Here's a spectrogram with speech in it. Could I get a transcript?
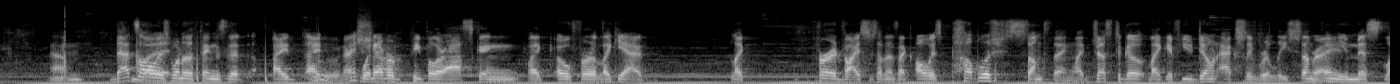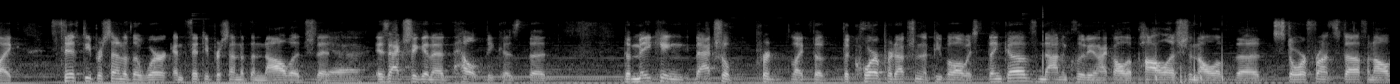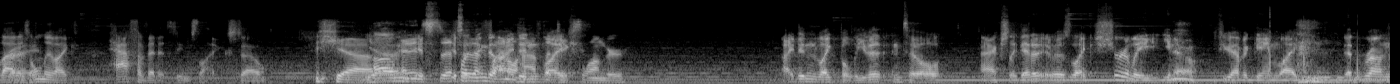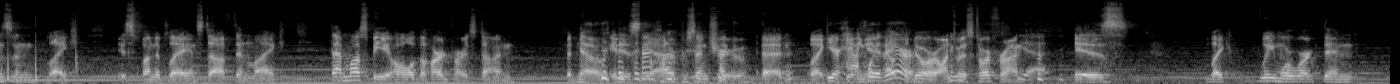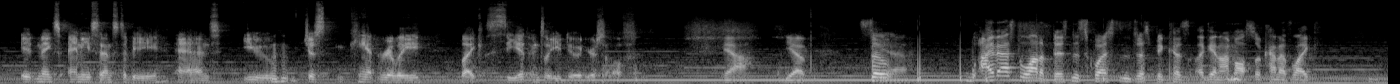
Um, That's But- always one of the things that I, I Ooh, nice whenever shot. people are asking, like, oh, for like, yeah, like for advice or something, it's like always publish something. Like just to go, like if you don't actually release something, Right. you miss like fifty percent of the work and fifty percent of the knowledge that is Yeah. actually going to help because the the making the actual pro, like the the core production that people always think of, not including like all the polish and all of the storefront stuff and all that, is Right. only like half of it. It seems like so. yeah, Yeah, and um, it's- it's, it's a definitely thing the that I final didn't half that like. takes longer. I didn't like believe it until I actually did it. It was like, surely, you know, if you have a game like that runs and like is fun to play and stuff, then like that must be all of the hard parts done. But no, it is Yeah. 100% true that like You're getting halfway it out the door onto a storefront Yeah. is like way more work than it makes any sense to be, and you Mm-hmm. just can't really like see it until you do it yourself. Yeah. Yep. So yeah. I've asked a lot of business questions just because, again, I'm also kind of like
